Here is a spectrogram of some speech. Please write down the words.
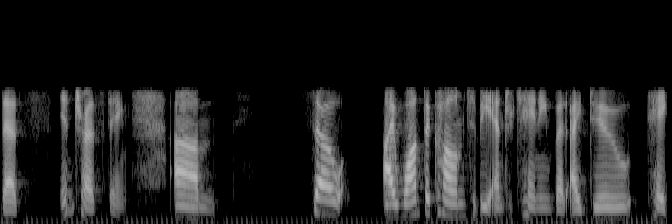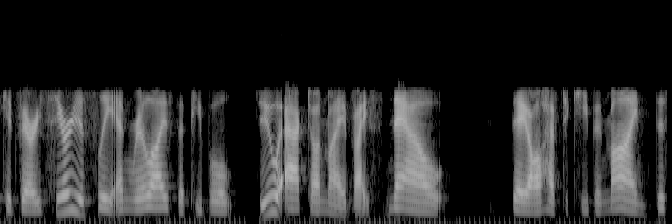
that's interesting. Um, so I want the column to be entertaining, but I do take it very seriously and realize that people do act on my advice. Now, they all have to keep in mind this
